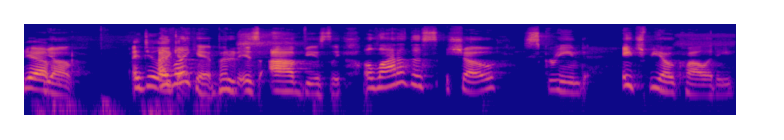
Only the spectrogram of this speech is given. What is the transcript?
yeah, Yeah, I do like I like, like it, but it is obviously a lot of this show screamed HBO quality,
